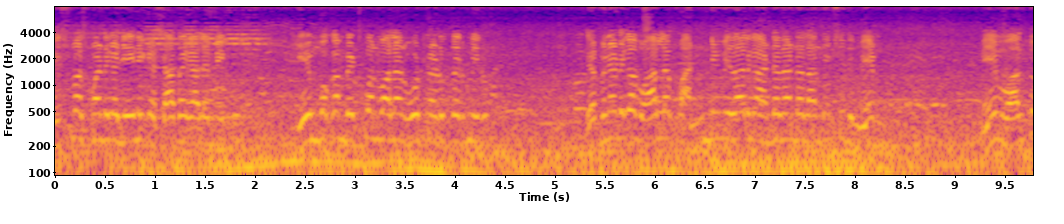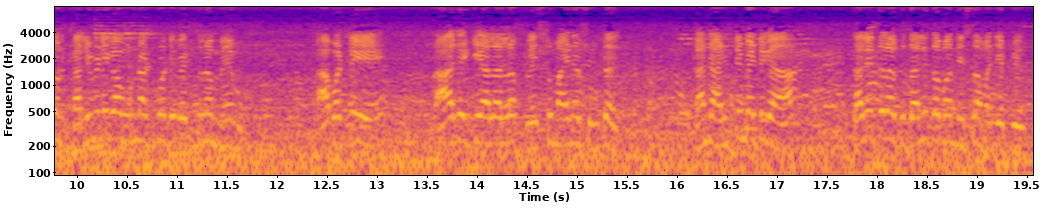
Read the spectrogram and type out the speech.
క్రిస్మస్ పండుగ చేయనిక శాతగాలే మీకు. ఏం ముఖం పెట్టుకొని వాళ్ళని ఓట్లు అడుగుతారు మీరు? డెఫినెట్గా వాళ్ళకు అన్ని విధాలుగా అండదండలు అందించింది మేము. మేము వాళ్ళతో కలివిడిగా ఉన్నటువంటి వ్యక్తులం మేము. కాబట్టి రాజకీయాలలో ప్లస్ మైనస్ ఉంటుంది. కానీ అల్టిమేట్గా దళితులకు దళిత బంధు ఇస్తామని చెప్పింది.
